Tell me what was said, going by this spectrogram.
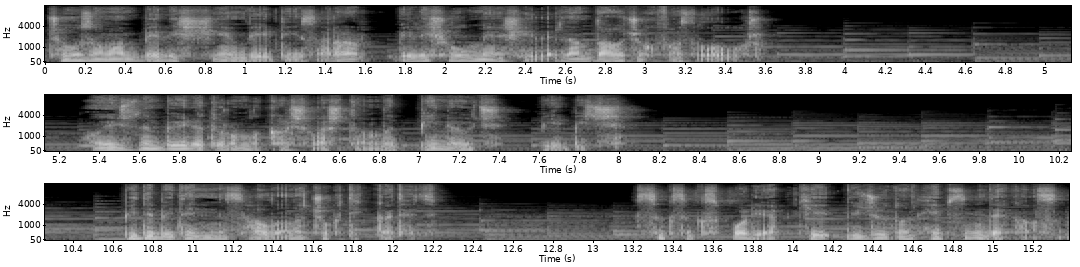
Çoğu zaman beleş şeyin verdiği zarar beleş olmayan şeylerden daha çok fazla olur. O yüzden böyle durumla karşılaştığında bin ölç, bir biç.'' Bir de bedeninin sağlığına çok dikkat et. Sık sık spor yap ki vücudun hep zinde kalsın.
